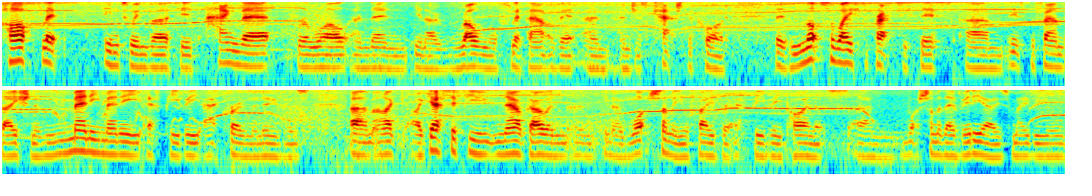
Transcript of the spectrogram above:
half flip into inverted, hang there for a while, and then you know roll or flip out of it and, and just catch the quad. There's lots of ways to practice this. Um, it's the foundation of many, many FPV acro maneuvers. Um, and I, I, guess if you now go and, and, you know watch some of your favourite FPV pilots, um, watch some of their videos, maybe you'll,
